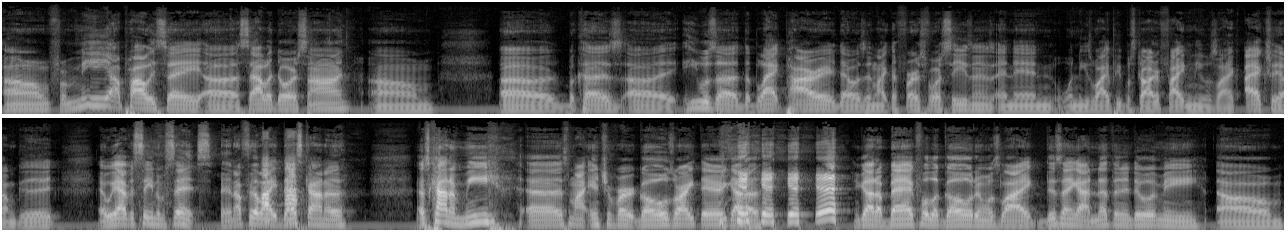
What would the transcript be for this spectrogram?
Um, for me, I'll probably say uh, Salladhor Saan. Um, uh, because uh, he was uh, the black pirate that was in like the first four seasons, and then when these white people started fighting, he was like, "I actually I'm good," and we haven't seen him since. And I feel like that's kind of that's kind of me. Uh, it's my introvert goals right there. You got a you got a bag full of gold and was like, "This ain't got nothing to do with me." Um,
